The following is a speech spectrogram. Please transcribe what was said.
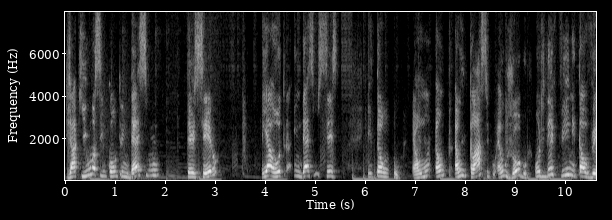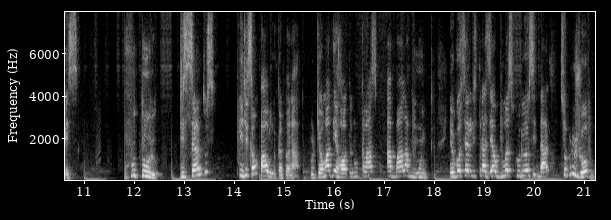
já que uma se encontra em 13 terceiro e a outra em 16. Então, é um, é, um, é um clássico, é um jogo onde define talvez o futuro de Santos e de São Paulo no campeonato, porque uma derrota no clássico abala muito. Eu gostaria de trazer algumas curiosidades sobre o jogo.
